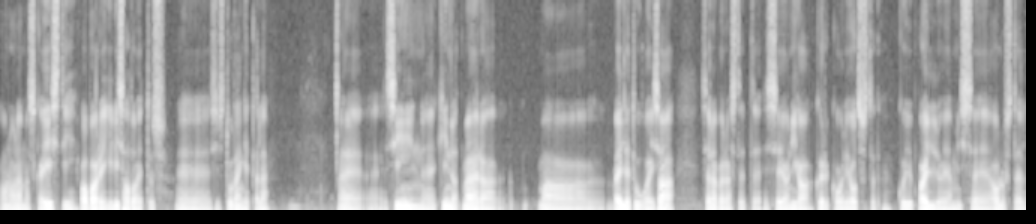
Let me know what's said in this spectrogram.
on olemas ka Eesti Vabariigi lisatoetus siis tudengitele. siin kindlat määra ma välja tuua ei saa sellepärast et see on iga kõrgkooli otsustada, kui palju ja mis alustel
